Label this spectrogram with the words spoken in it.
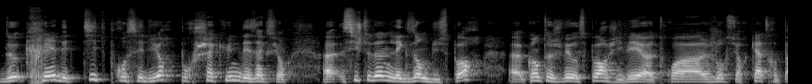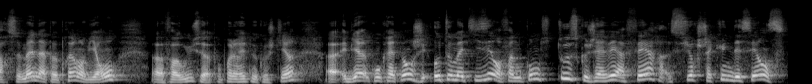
de créer des petites procédures pour chacune des actions. Euh, si je te donne l'exemple du sport, euh, quand je vais au sport, j'y vais euh, trois jours sur quatre par semaine à peu près environ. Enfin oui, c'est à peu près le rythme que je tiens. Eh bien concrètement, j'ai automatisé en fin de compte tout ce que j'avais à faire sur chacune des séances.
